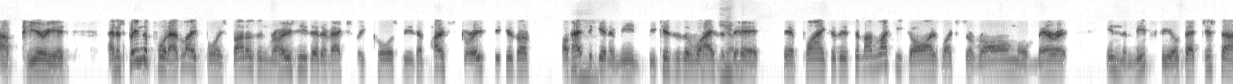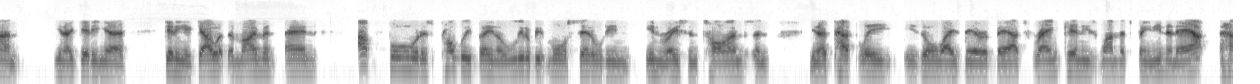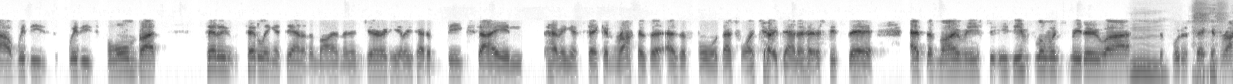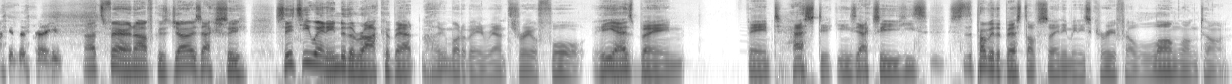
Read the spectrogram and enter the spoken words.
uh, period. And it's been the Port Adelaide boys, Butters and Rozee, that have actually caused me the most grief because I've I've had mm. to get them in because of the way that yep. they're they're playing. So there's some unlucky guys like Serong or Merrett in the midfield that just aren't you know getting a getting a go at the moment. And up forward has probably been a little bit more settled in in recent times. And you know, Papley is always thereabouts. Rankine is one that's been in and out uh, with his with his form, but settling, settling it down at the moment. And Jared Healy's had a big say in having a second ruck as a, as a forward. That's why Joe Daniher sits there at the moment. He's, he's influenced me to uh, mm. to put a second ruck in the team. That's fair enough because Joe's actually since he went into the ruck about I think it might have been around three or four. He has been fantastic. He's actually he's this is probably the best I've seen him in his career for a long, long time.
